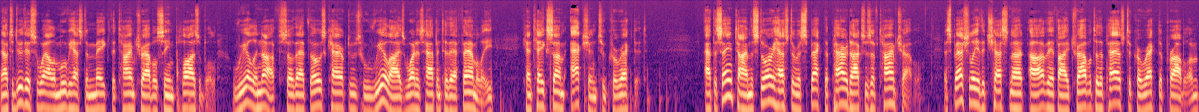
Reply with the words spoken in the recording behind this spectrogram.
Now, to do this well, a movie has to make the time travel seem plausible real enough so that those characters who realize what has happened to their family can take some action to correct it. At the same time, the story has to respect the paradoxes of time travel, especially the chestnut of if I travel to the past to correct a problem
